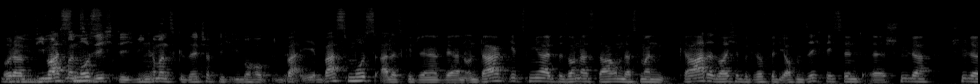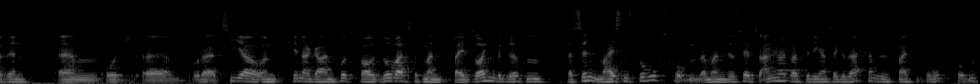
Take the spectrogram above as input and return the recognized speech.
Oder wie, wie was macht man es richtig? Wie kann man es gesellschaftlich überhaupt. Wa- Was muss alles gegendert werden? Und da geht es mir halt besonders darum, dass man gerade solche Begriffe, die offensichtlich sind, äh, Schüler, Schülerin ähm, und, äh, oder Erzieher und Kindergarten, Putzfrau, sowas, dass man bei solchen Begriffen, das sind meistens Berufsgruppen. Wenn man das jetzt anhört, was wir die ganze Zeit gesagt haben, sind es meistens Berufsgruppen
